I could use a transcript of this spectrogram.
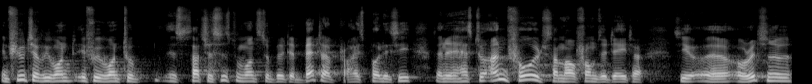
in future, we want, if we want to, such a system wants to build a better price policy, then it has to unfold somehow from the data the uh, original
